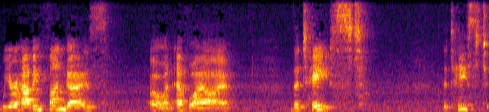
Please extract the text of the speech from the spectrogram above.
We are having fun, guys. Oh, and FYI, the taste. The taste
